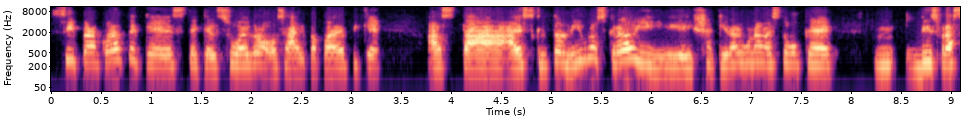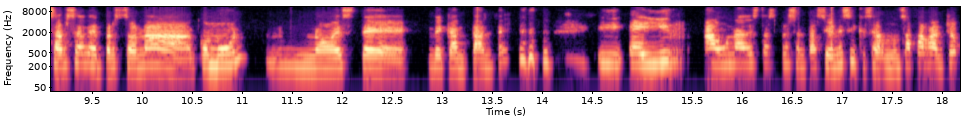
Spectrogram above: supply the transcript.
Sí, pero acuérdate que este que el suegro, o sea, el papá de Piqué hasta ha escrito libros, creo, y, Shakira alguna vez tuvo que mm, disfrazarse de persona común, no este de cantante y, e ir a una de estas presentaciones y que se armó un zafarrancho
